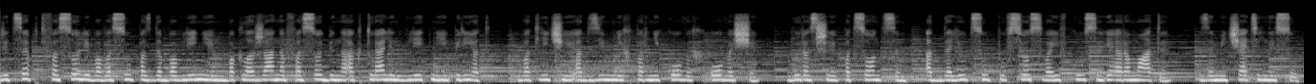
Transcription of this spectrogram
Рецепт фасолевого супа с добавлением баклажанов особенно актуален в летний период, в отличие от зимних парниковых овощи, выросшие под солнцем, отдают супу все свои вкусы и ароматы, замечательный суп.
